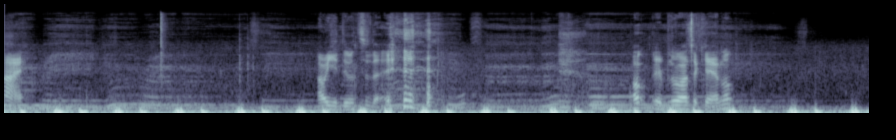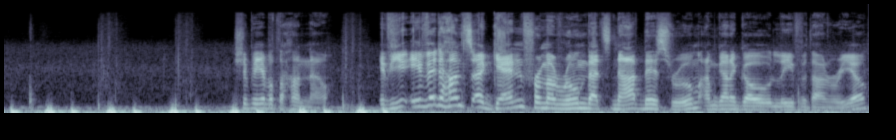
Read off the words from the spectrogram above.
Hi. How are you doing today? oh, it blew out the candle. Should be able to hunt now. If you if it hunts again from a room that's not this room, I'm gonna go leave with Onryo.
